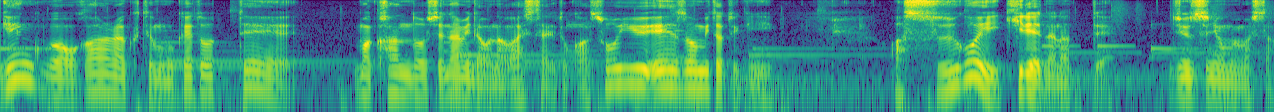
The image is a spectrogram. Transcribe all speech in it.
言語が分からなくても受け取って、まあ、感動して涙を流したりとかそういう映像を見た時にあすごい綺麗だなって純粋に思いました。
